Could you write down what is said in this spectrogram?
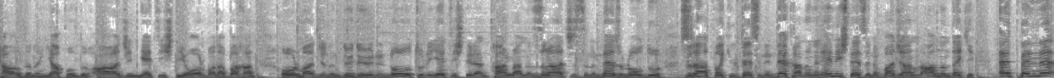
kağıdının yapıldığı ağacın yetiştiği ormana bakan ormancının düdüğünün nohutunu yetiştiren tarlanın ziraatçısının mezun olduğu ziraat fakültesinin dekanının eniştesinin bacağının alnındaki et beline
